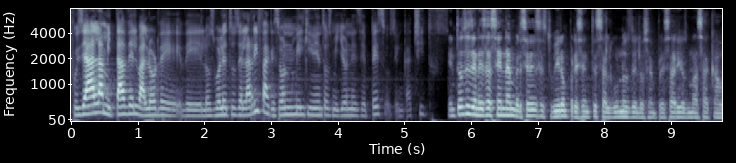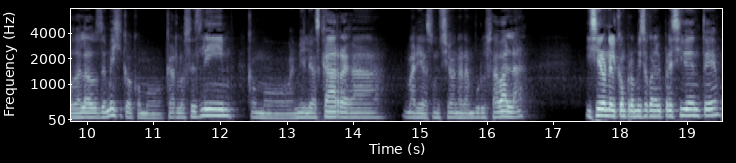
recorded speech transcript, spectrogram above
pues ya la mitad del valor de, los boletos de la rifa, que son 1.500 millones de pesos en cachitos. Entonces en esa cena en Mercedes estuvieron presentes algunos de los empresarios más acaudalados de México, como Carlos Slim, como Emilio Azcárraga, María Asunción Aramburu Zavala. Hicieron el compromiso con el presidente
